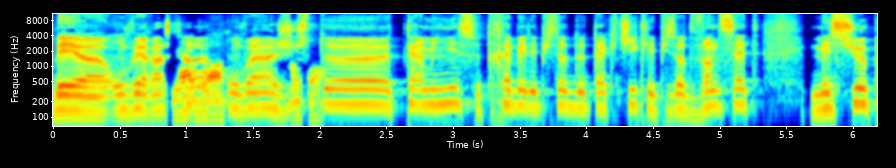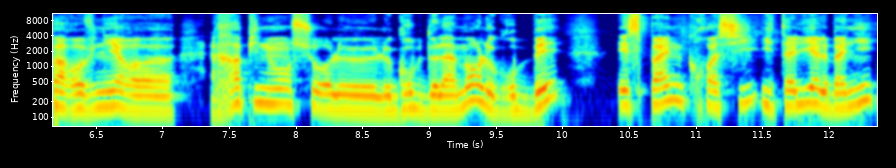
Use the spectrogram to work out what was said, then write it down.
Mais euh, on verra ça. On va juste euh, terminer ce très bel épisode de Tactique, l'épisode 27, messieurs, par revenir euh, rapidement sur le, le groupe de la mort, le groupe B. Espagne, Croatie, Italie, Albanie,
